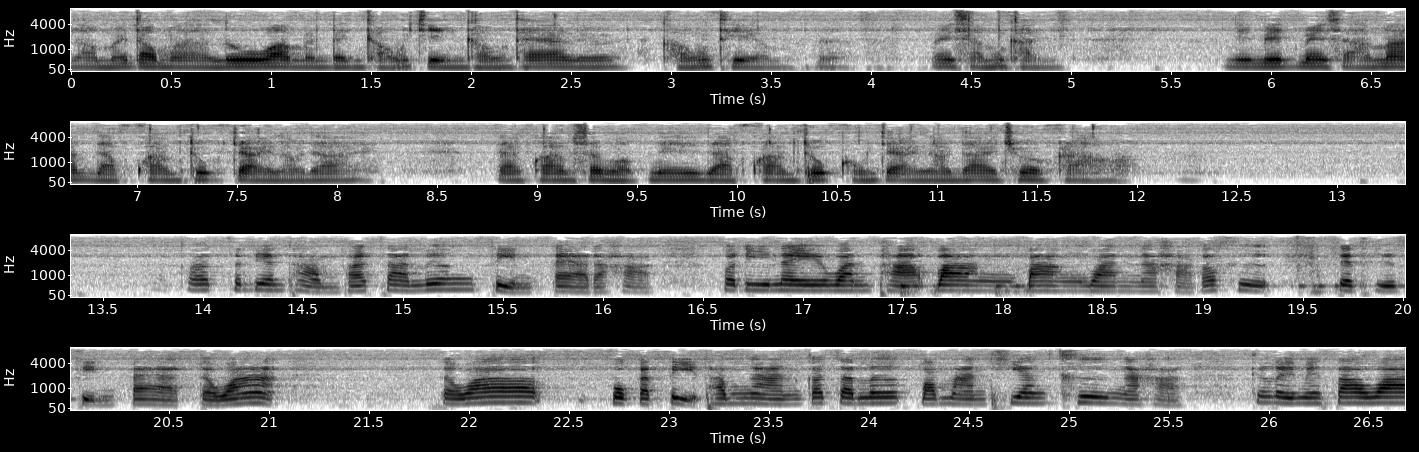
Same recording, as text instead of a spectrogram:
เราไม่ต้องมารู้ว่ามันเป็นของจริงของแท้หรือของเทียมไม่สำคัญ นิมิตไม่สามารถดับความทุกข์ใจเราได้ แต่ความสงบนี้ดับความทุกข์ของใจเราได้ชั่วคราว ก็จะเรียนถามพระอาจารย์เรื่องศีลแปดอะค่ะพอดีในวันพระบางบางวันนะคะ ก็คือจะถือศีลแปดแต่ว่า แต่ว่าปกติทำงานก็จะเลิกประมาณเที่ยงครึ่งอะค่ะ ก็เลยไม่ทราบว่า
